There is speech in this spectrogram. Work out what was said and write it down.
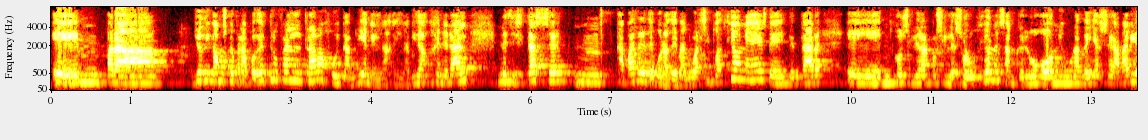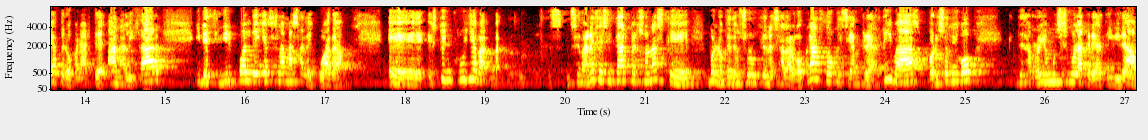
Em, para yo digamos que para poder triunfar en el trabajo y también en la, vida en general, necesitas ser mm, capaz de, bueno, de evaluar situaciones, de intentar eh, considerar posibles soluciones, aunque luego ninguna de ellas sea válida, pero pararte a analizar y decidir cuál de ellas es la más adecuada. Eh, esto incluye se va a necesitar personas que, bueno, que den soluciones a largo plazo, que sean creativas. Por eso digo, desarrollen muchísimo la creatividad.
